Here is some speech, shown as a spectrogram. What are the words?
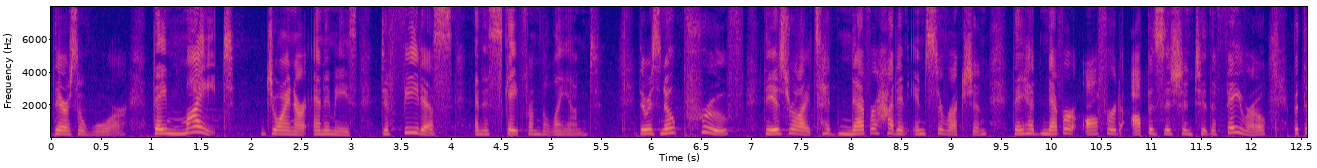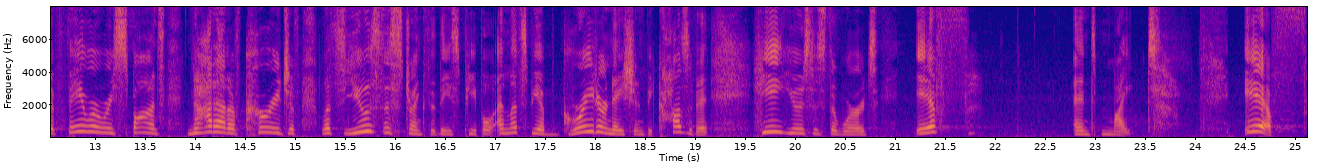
there's a war, they might join our enemies, defeat us, and escape from the land. There was no proof the Israelites had never had an insurrection. They had never offered opposition to the Pharaoh. But the Pharaoh responds not out of courage of let's use the strength of these people and let's be a greater nation because of it. He uses the words if and might. If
